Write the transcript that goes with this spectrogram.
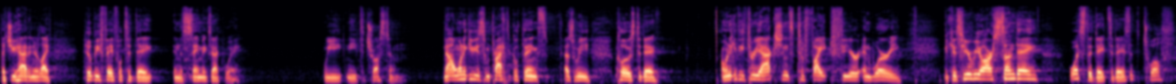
that you had in your life? He'll be faithful today in the same exact way. We need to trust Him. Now, I want to give you some practical things as we close today. I want to give you three actions to fight fear and worry. Because here we are, Sunday. What's the date today? Is it the 12th?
